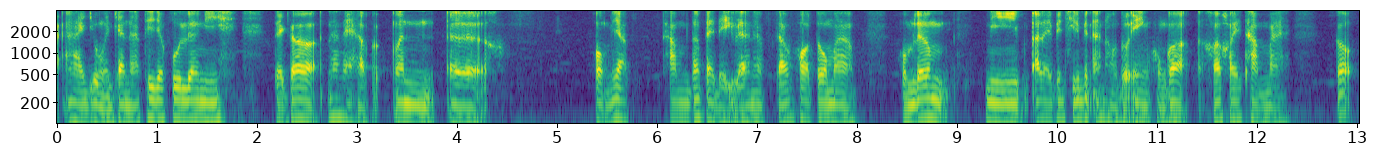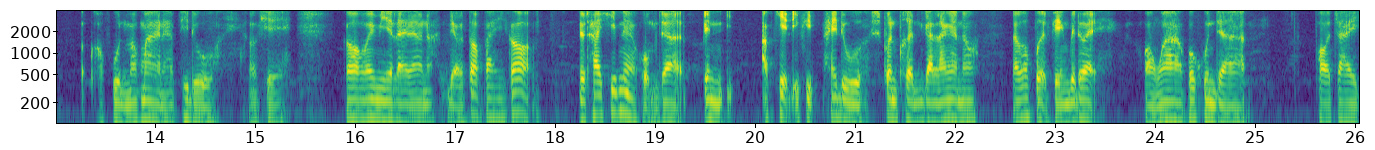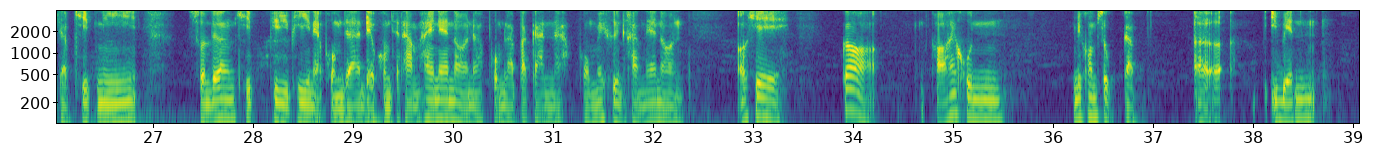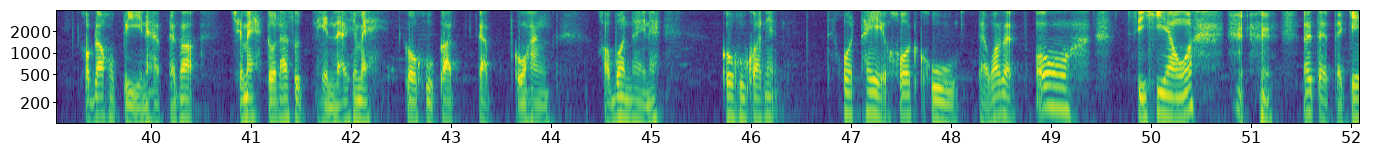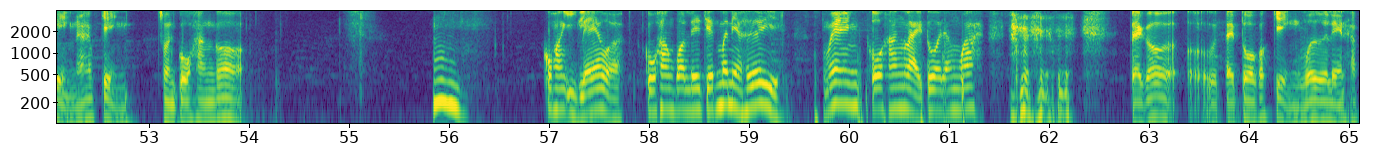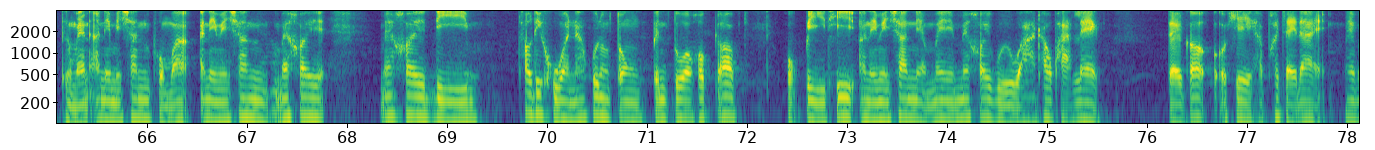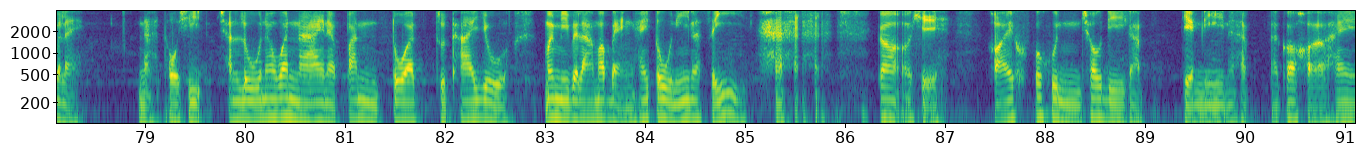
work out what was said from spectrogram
อายอยู่เหมือนกันนะที่จะพูดเรื่องนี้ แต่ก็นั่นแหละครับ มันเออผมอยากทำตั้งแต่เด็กแล้วนะครับ แล้วพอโตมา ผมเริ่มมีอะไรเป็นชิ้นเป็นอันของตัวเอง ผมก็ค่อยๆทำมา ก็ขอบคุณมากๆนะครับที่ดู โอเค ก็ไม่มีอะไรแล้วนะ เดี๋ยวต่อไปก็เดี๋ยวท้ายคลิปเนี่ย ผมจะเป็น อัปเกรดอีพิให้ดูเพลินๆกันแล้วกันเนาะแล้วก็เปิดเพลงไปด้วย หวังว่าพวกคุณจะพอใจกับคลิปนี้ ส่วนเรื่องคลิป PVP เนี่ยผมจะเดี๋ยวผมจะทำให้แน่นอนนะ ผมรับประกันนะ ผมไม่คืนคำแน่นอน โอเค ก็ขอให้คุณมีความสุขกับเอ่ออีเวนต์ครบรอบหกปีนะครับ แล้วก็ใช่ไหมตัวล่าสุดเห็นแล้วใช่ไหมโกคูก็อตกับโกหัง ขอบนหน่อยนะ โกคูก็อตเนี่ยโคตรเท่โคตรคูลแต่ว่าแบบ โอ้ สีเขียวอะแล้วแต่แต่เก่งนะครับเก่ง ส่วนโกหังก็อโกหังอีกแล้วอะโกหังบอลเลเจนด์มาเนี่ยเฮ้ยแม่งโกหังหลายตัวจังวะแต่ก็แต่ตัวก็เก่งเวอร์เลยนะครับ ถึงแม้แอนิเมชันผมว่าแอนิเมชันไม่ค่อยไม่ค่อยดีเท่าที่ควรนะพูดตรงๆ เป็นตัวครบรอบ 6 ปีที่แอนิเมชันเนี่ยไม่ไม่ค่อยวือหวาเท่าพาร์ทแรก แต่ก็โอเคครับเข้าใจได้ไม่เป็นไร นะโทชิ ฉันรู้นะว่านายนะปั้นตัวสุดท้ายอยู่ ไม่มีเวลามาแบ่งให้ตู้นี้ละสิ ก็โอเค ขอให้พวกคุณโชคดีกับเกมนี้นะครับ แล้วก็ขอให้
